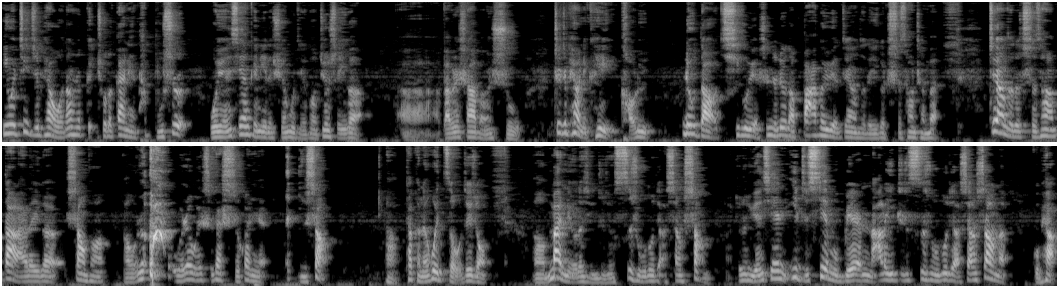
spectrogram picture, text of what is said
因为这支票我当时给出的概念，它不是我原先给你的选股结构，就是一个呃百分之十二、百分之十五，这支票你可以考虑。六到七个月，甚至六到八个月这样子的一个持仓成本，这样子的持仓带来的一个上方啊，我认 我认为是在十块钱以上啊，它可能会走这种呃慢牛的形式，就四十五度角向上，就是原先一直羡慕别人拿了一只四十五度角向上的股票，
